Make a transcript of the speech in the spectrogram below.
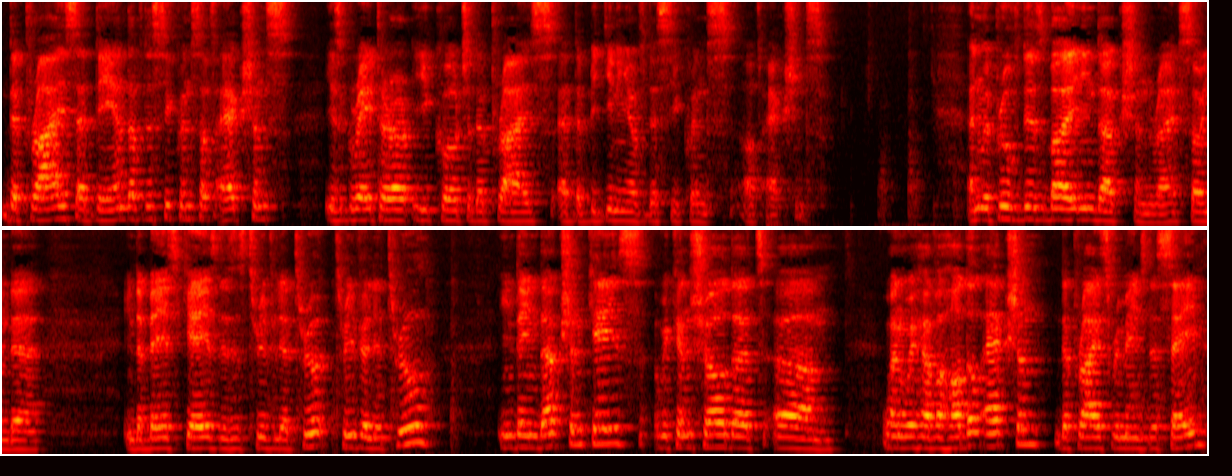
the price at the end of the sequence of actions is greater or equal to the price at the beginning of the sequence of actions. And we prove this by induction, right? So in the in the base case, this is trivially true. Trivially true. In the induction case, we can show that um, when we have a hodl action, the price remains the same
